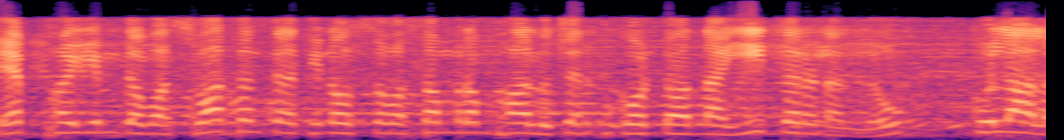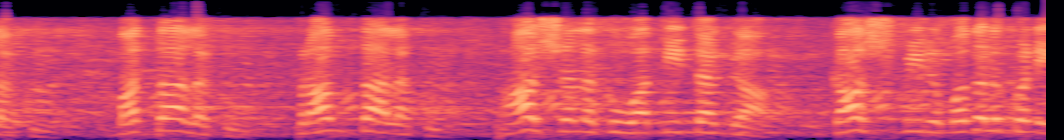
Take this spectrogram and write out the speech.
డెబ్బై ఎనిమిదవ స్వాతంత్ర దినోత్సవ సంరంభాలు జరుపుకుంటోన్న ఈ తరుణంలో కులాలకు మతాలకు ప్రాంతాలకు భాషలకు అతీతంగా కాశ్మీర్ మొదలుకొని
